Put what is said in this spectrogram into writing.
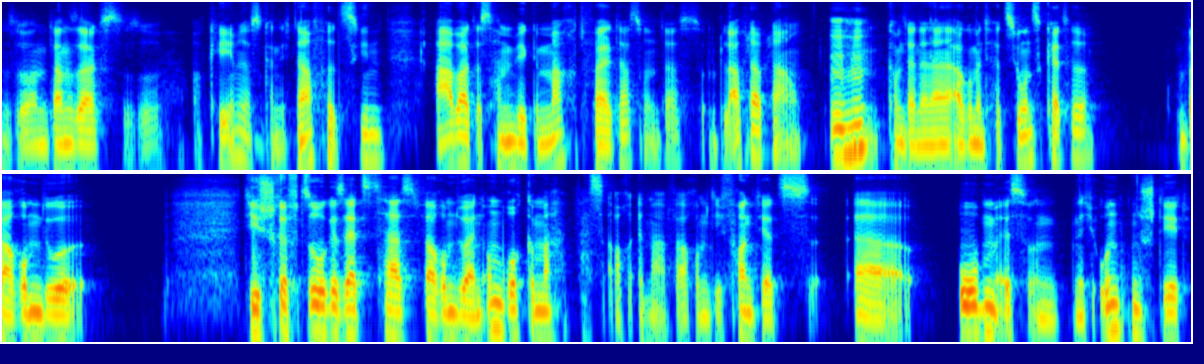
So, und dann sagst du so, okay, das kann ich nachvollziehen, aber das haben wir gemacht, weil das und das und bla bla bla. Mhm. Kommt dann in eine Argumentationskette, warum du die Schrift so gesetzt hast, warum du einen Umbruch gemacht was auch immer, warum die Font jetzt äh, oben ist und nicht unten steht.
